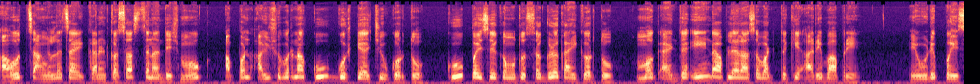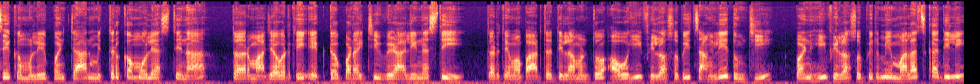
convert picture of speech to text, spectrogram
आहोत चांगलंच आहे कारण कसं असतं ना देशमुख आपण आयुष्यभर ना खूप गोष्टी अचीव करतो. खूप पैसे कमवतो सगळं काही करतो. मग ॲट द एंड आपल्याला असं वाटतं की अरे बापरे एवढे पैसे कमवले पण चार मित्र कमवले असते ना तर माझ्यावरती एकटं पडायची वेळ आली नसती. तर तेव्हा पार्थ तिला म्हणतो अहो ही फिलॉसॉफी चांगली आहे तुमची पण ही फिलॉसॉफी तुम्ही मलाच का दिली?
